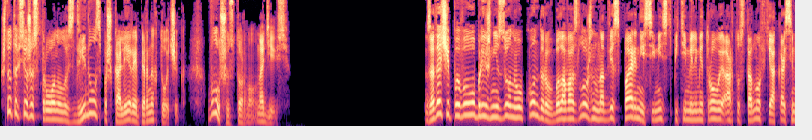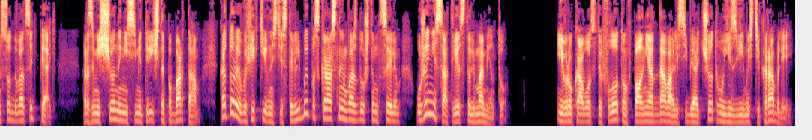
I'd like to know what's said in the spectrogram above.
что-то все же стронулось, двинулось по шкале рэперных точек. В лучшую сторону, надеюсь. Задача ПВО ближней зоны у Кондоров была возложена на две спаренные 75 миллиметровые арт-установки АК-725 размещенные несимметрично по бортам, которые в эффективности стрельбы по скоростным воздушным целям уже не соответствовали моменту. И в руководстве флотом вполне отдавали себе отчет в уязвимости кораблей.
